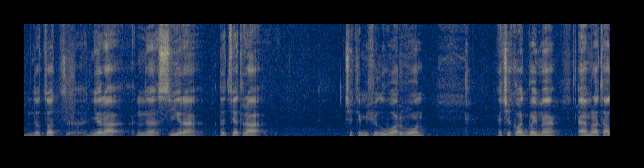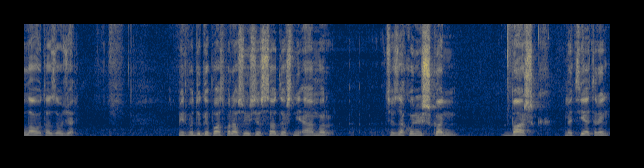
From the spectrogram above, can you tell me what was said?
do të thotë njëra në Sire dhe tjetra që kemi filluar vonë, e që ka të bëjë me emrat e Allahut Azza wa Jall. Mirëpo duke pas parasysh se sot është një emër që zakonisht shkon bashkë me tjetrin,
